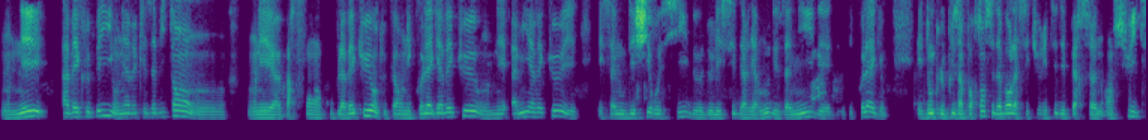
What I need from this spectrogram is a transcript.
on est avec le pays, on est avec les habitants, on, est euh, parfois en couple avec eux, en tout cas on est collègues avec eux, on est amis avec eux, et, ça nous déchire aussi de, laisser derrière nous des amis, des, des collègues. Et donc le plus important, c'est d'abord la sécurité des personnes. Ensuite,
